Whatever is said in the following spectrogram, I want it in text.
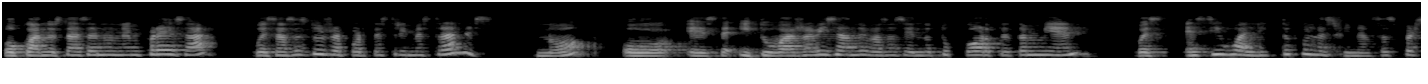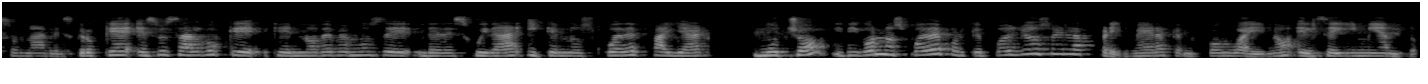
O cuando estás en una empresa, pues haces tus reportes trimestrales, ¿no? O este, y tú vas revisando y vas haciendo tu corte también pues es igualito con las finanzas personales. Creo que eso es algo que, que no debemos de, descuidar y que nos puede fallar mucho. Y digo nos puede porque pues yo soy la primera que me pongo ahí, ¿no? El seguimiento.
